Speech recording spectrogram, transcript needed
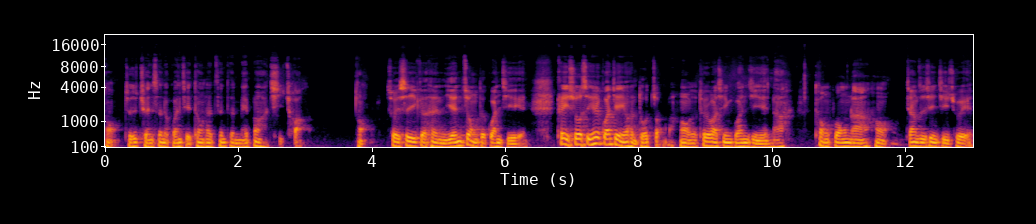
哦，就是全身的关节痛，他真的没办法起床。哦，所以是一个很严重的关节炎，可以说是因为关节炎有很多种嘛。哦，退化性关节炎啊，痛风啦，哦，僵直性脊椎炎，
